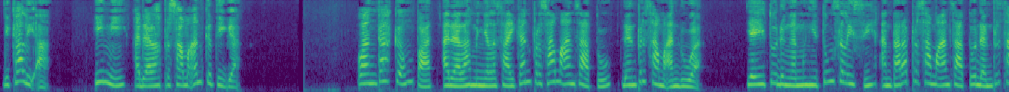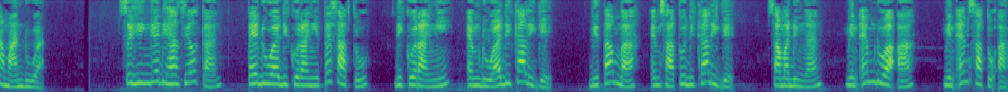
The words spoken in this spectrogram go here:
dikali A. Ini adalah persamaan ketiga. Langkah keempat adalah menyelesaikan persamaan satu dan persamaan dua, yaitu dengan menghitung selisih antara persamaan satu dan persamaan dua. Sehingga dihasilkan T2 dikurangi T1 dikurangi M2 dikali G, ditambah M1 dikali G, sama dengan min M2A min M1A.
